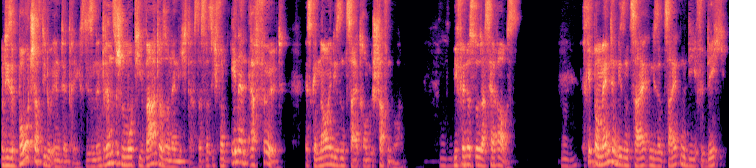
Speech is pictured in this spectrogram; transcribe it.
Und diese Botschaft, die du in dir trägst, diesen intrinsischen Motivator, so nenne ich das, das, was sich von innen erfüllt, ist genau in diesem Zeitraum geschaffen worden. Mhm. Wie findest du das heraus? Mhm. Es gibt Momente in diesen, Zeit, in diesen Zeiten, die für dich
